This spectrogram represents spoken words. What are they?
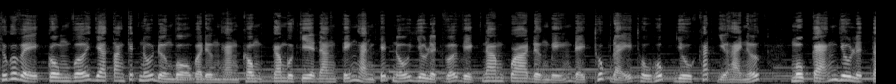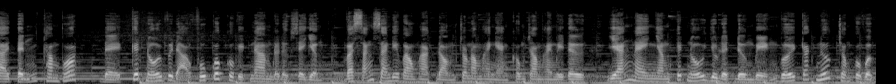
Thưa quý vị, cùng với gia tăng kết nối đường bộ và đường hàng không, Campuchia đang tiến hành kết nối du lịch với Việt Nam qua đường biển để thúc đẩy thu hút du khách giữa hai nước. Một cảng du lịch tại tỉnh Kampot để kết nối với đảo Phú Quốc của Việt Nam đã được xây dựng và sẵn sàng đi vào hoạt động trong năm 2024. Dự án này nhằm kết nối du lịch đường biển với các nước trong khu vực,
